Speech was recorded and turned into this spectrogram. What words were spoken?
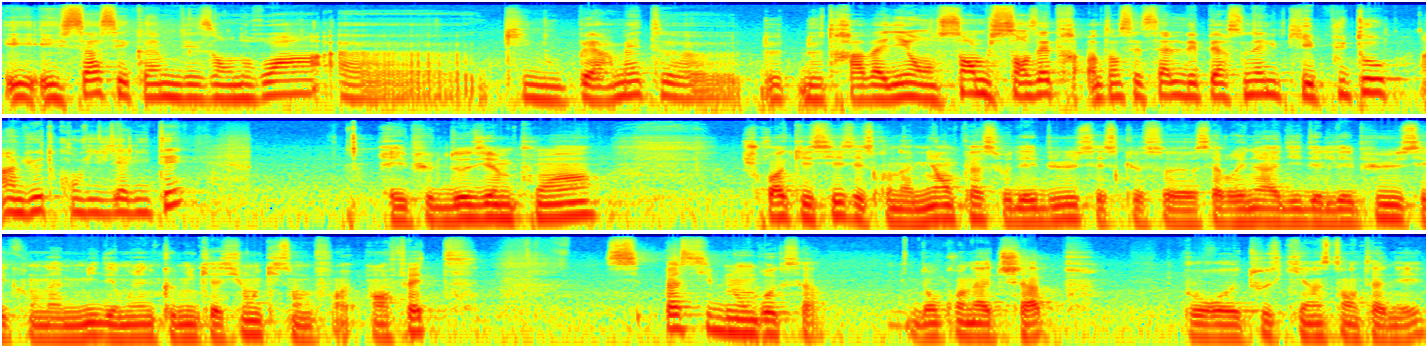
et, ça, c'est quand même des endroits euh, qui nous permettent euh, de, travailler ensemble sans être dans cette salle des personnels qui est plutôt un lieu de convivialité. Et puis le deuxième point, je crois qu'ici, c'est ce qu'on a mis en place au début, c'est ce que Sabrina a dit dès le début, c'est qu'on a mis des moyens de communication qui sont en fait pas si nombreux que ça. Donc on a Chat pour euh, tout ce qui est instantané.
